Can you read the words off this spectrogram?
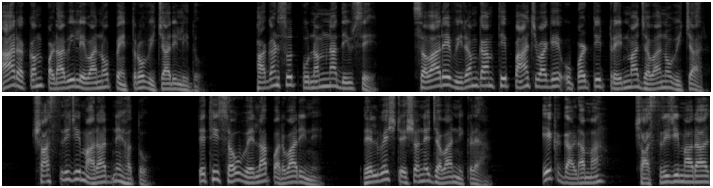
આ રકમ પડાવી લેવાનો પેંતરો વિચારી લીધો. ફાગણ સુદ પૂનમના દિવસે સવારે વિરમગામથી પાંચ વાગે ઉપડતી ટ્રેનમાં જવાનો વિચાર શાસ્ત્રીજી મહારાજને હતો. તેથી સૌ વહેલા પરવારીને રેલવે સ્ટેશને જવા નીકળ્યા. એક ગાડામાં શાસ્ત્રીજી મહારાજ,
